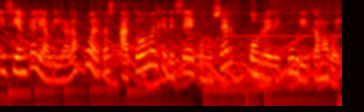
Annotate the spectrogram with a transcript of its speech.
y siempre le abrirá las puertas a todo el que desee conocer o redescubrir Camagüey.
